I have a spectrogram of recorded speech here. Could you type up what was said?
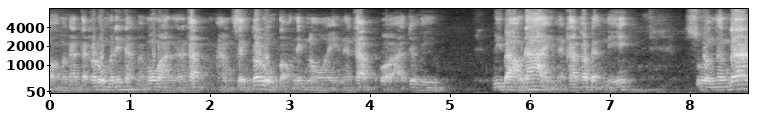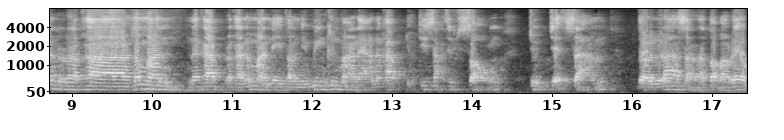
ต่อเหมือนกันแต่ก็ลงไม่ได้หนักแบบเมื่อวานแล้วนะครับหางเซ็งก็ลงต่อเล็กน้อยนะครับ ก็อาจจะมี รีบาวได้นะครับถ้าแบบนี้ ส่วนทางด้านราคาน้ำมันนะครับ ราคาน้ำมันนี่ตอนนี้วิ่งขึ้นมาแล้วนะครับ อยู่ที่ 32.73 ดอลลาร์สหรัฐต่อบาร์เรล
